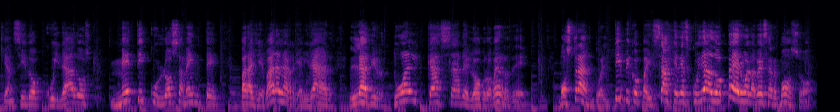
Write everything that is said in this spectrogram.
que han sido cuidados meticulosamente para llevar a la realidad la virtual casa del ogro verde, mostrando el típico paisaje descuidado pero a la vez hermoso.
